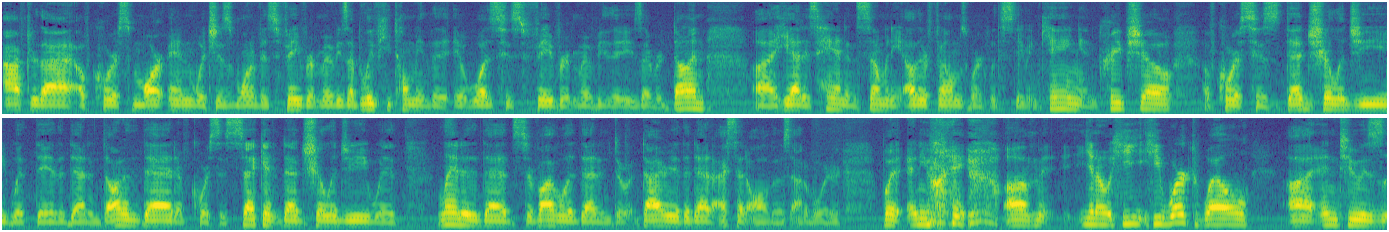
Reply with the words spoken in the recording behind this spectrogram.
After that, of course, Martin, which is one of his favorite movies. I believe he told me that it was his favorite movie that he's ever done. Uh, he had his hand in so many other films, worked with Stephen King and Creepshow. Of course, his Dead trilogy with Day of the Dead and Dawn of the Dead. Of course, his second Dead trilogy with Land of the Dead, Survival of the Dead, and Diary of the Dead. I said all those out of order. But anyway, um, you know, he, he worked well uh, into his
